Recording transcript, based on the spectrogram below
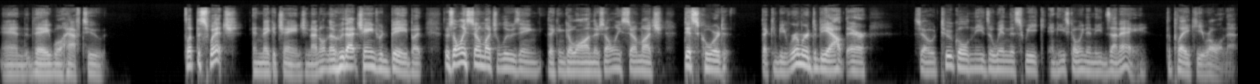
and they will have to flip the switch and make a change. And I don't know who that change would be, but there's only so much losing that can go on. There's only so much discord that can be rumored to be out there. So Tuchel needs a win this week, and he's going to need Sané to play a key role in that.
